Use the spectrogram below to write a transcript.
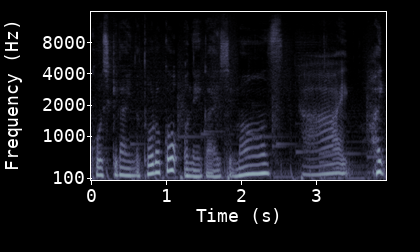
ー、公式 LINE の登録をお願いします。はーいはい、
